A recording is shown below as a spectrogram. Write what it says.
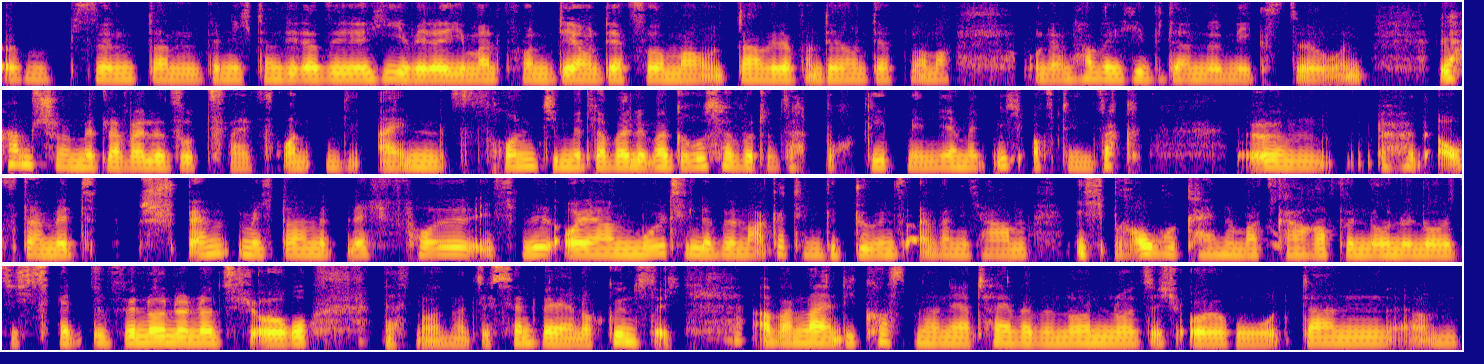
ähm, sind. Dann, wenn ich dann wieder sehe, hier wieder jemand von der und der Firma und da wieder von der und der Firma und dann haben wir hier wieder eine nächste. Und wir haben schon mittlerweile so zwei Fronten. Die eine Front, die mittlerweile immer größer wird und sagt, boah, geht mir damit nicht auf den Sack ähm, hört auf damit, spammt mich damit nicht voll. Ich will euren Multilevel-Marketing-Gedöns einfach nicht haben. Ich brauche keine Mascara für 99 Cent, für 99 Euro. Das 99 Cent wäre ja noch günstig. Aber nein, die kosten dann ja teilweise 99 Euro. Dann ähm,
